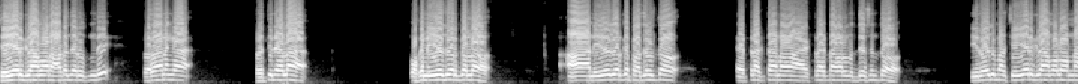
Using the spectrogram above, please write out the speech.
చెయ్యేరు గ్రామం రావడం జరుగుతుంది. ప్రధానంగా ప్రతి నెల ఒక నియోజకవర్గంలో ఆ నియోజకవర్గ ప్రజలతో అట్రాక్ట్ అట్రాక్ట్ అవ్వాలనే ఉద్దేశంతో ఈరోజు మన చెయ్యేరు గ్రామంలో ఉన్న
